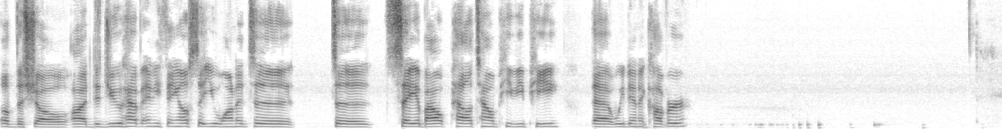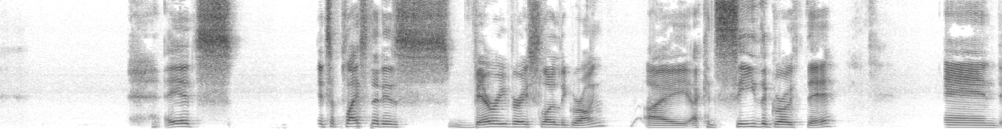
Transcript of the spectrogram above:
of the show, uh, did you have anything else that you wanted to to say about Pallet Town PvP that we didn't cover? It's it's a place that is very very slowly growing. I I can see the growth there, and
